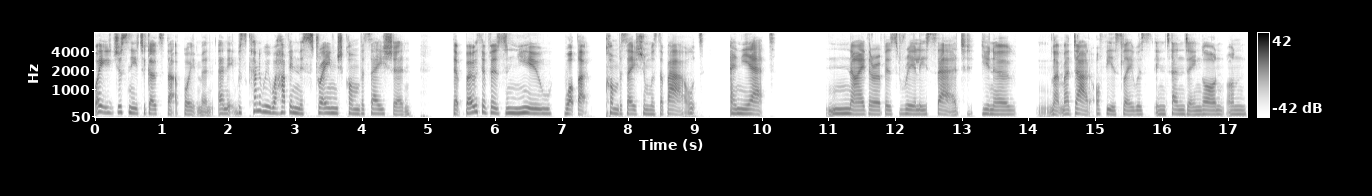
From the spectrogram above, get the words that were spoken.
Well, you just need to go to that appointment. And it was kind of, we were having this strange conversation. that both of us knew what that conversation was about, and yet neither of us really said, you know, like my dad obviously was intending on on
